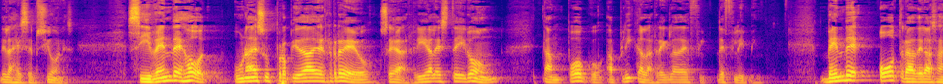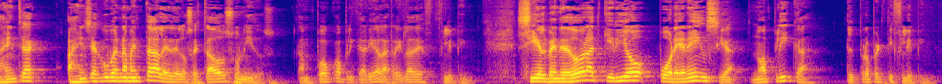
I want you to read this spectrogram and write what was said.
de las excepciones. Si vende HOT una de sus propiedades reo, o sea, real estate owned, tampoco aplica la regla de, flipping. Vende otra de las agencias, agencias gubernamentales de los Estados Unidos. Tampoco aplicaría la regla de flipping. Si el vendedor adquirió por herencia, no aplica el property flipping.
